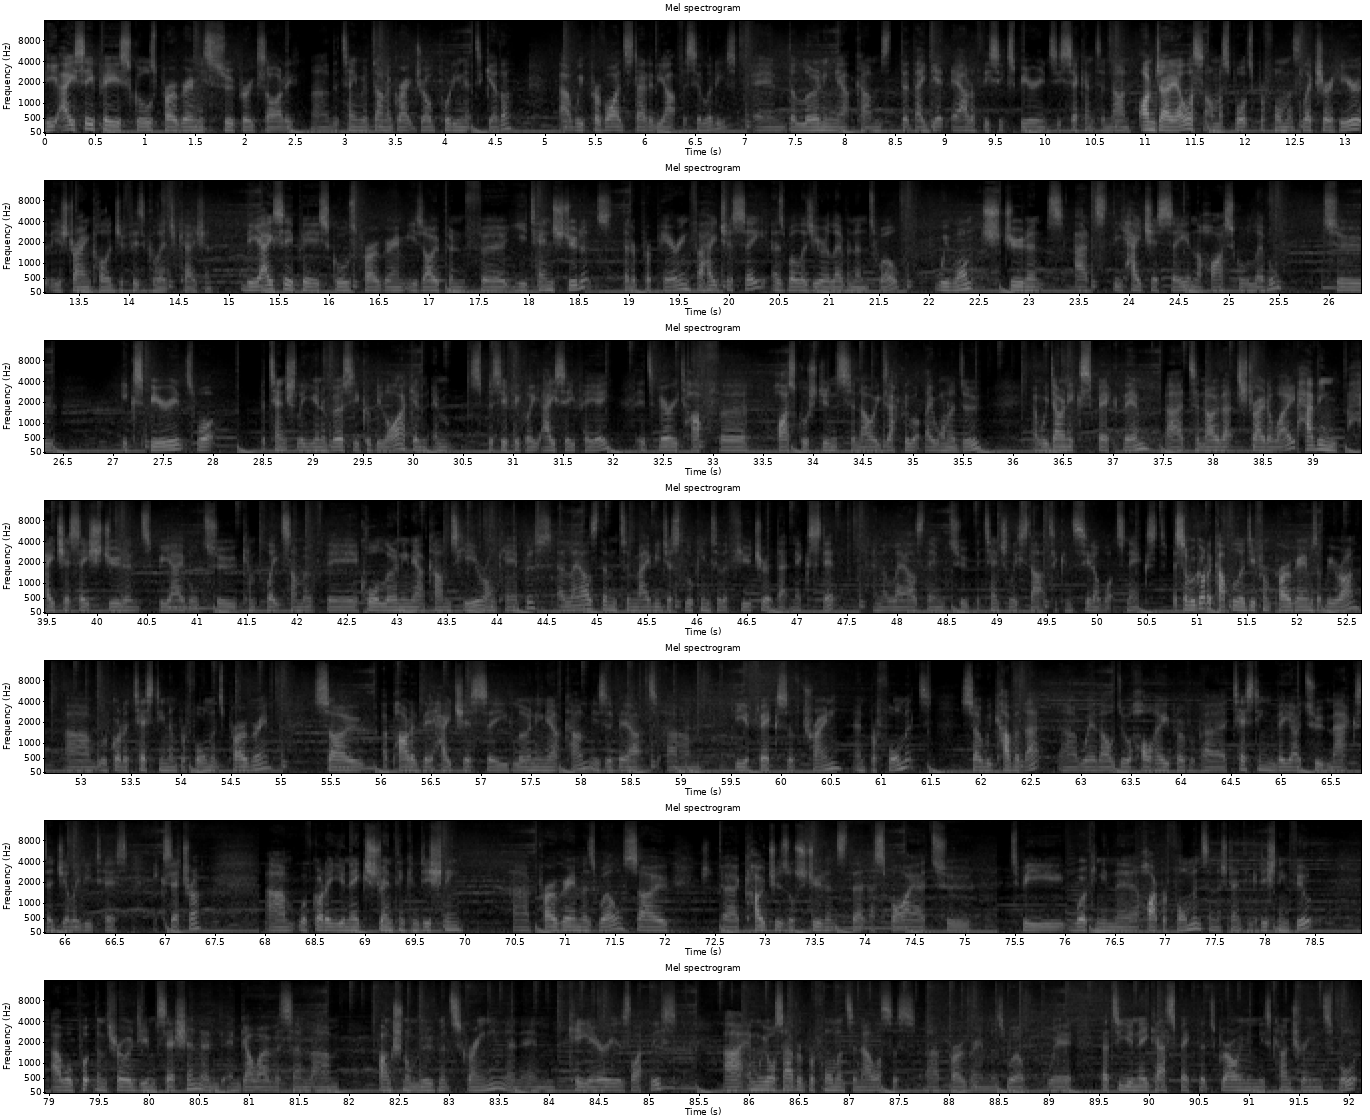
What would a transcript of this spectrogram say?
The ACPE Schools program is super exciting. Uh, the team have done a great job putting it together. Uh, we provide state-of-the-art facilities and the learning outcomes that they get out of this experience is second to none. I'm Jay Ellis, I'm a sports performance lecturer here at the Australian College of Physical Education. The ACPE Schools program is open for Year 10 students that are preparing for HSC as well as Year 11 and 12. We want students at the HSC and the high school level to experience what potentially university could be like and, and, specifically ACPE. It's very tough for high school students to know exactly what they want to do and we don't expect them uh, to know that straight away. Having HSC students be able to complete some of their core learning outcomes here on campus allows them to maybe just look into the future at that next step and allows them to potentially start to consider what's next. So we've got a couple of different programs that we run. Um, we've got a testing and performance program. So a part of their HSC learning outcome is about um, the effects of training and performance. So we cover that, uh, where they'll do a whole heap of uh, testing, VO2 max, agility test, etc. Um, we've got a unique strength and conditioning uh, program as well. So uh, coaches or students that aspire to, to be working in the high performance and the strength and conditioning field, uh, we'll put them through a gym session and, and go over some um, functional movement screening and, and key areas like this. Uh, and we also have a performance analysis uh, program as well, where that's a unique aspect that's growing in this country in sport.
